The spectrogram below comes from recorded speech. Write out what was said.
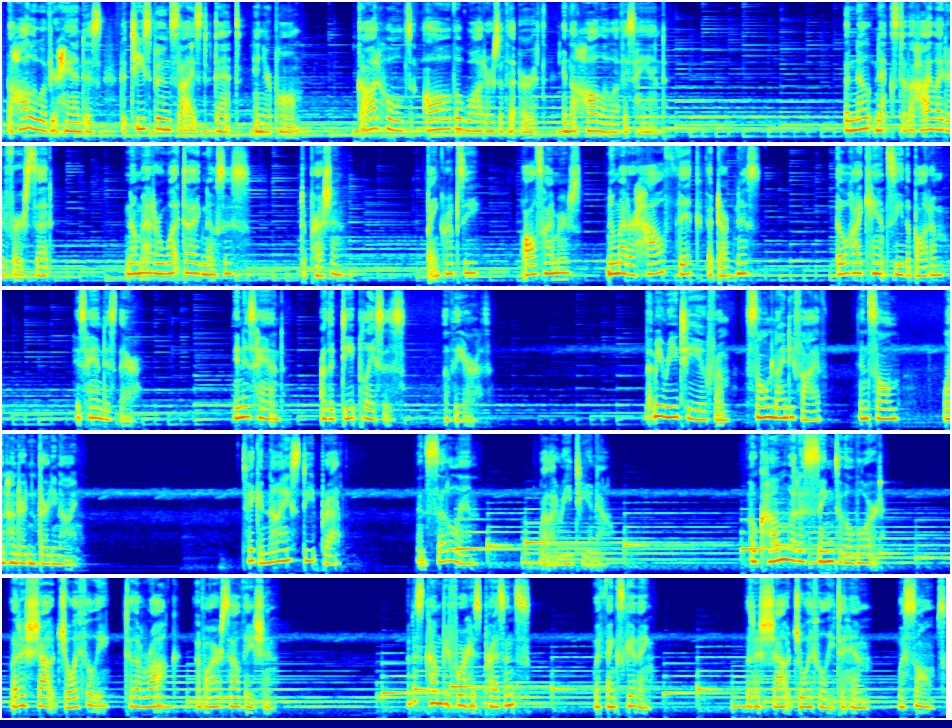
The hollow of your hand is the teaspoon sized dent in your palm. God holds all the waters of the earth in the hollow of his hand. The note next to the highlighted verse said, No matter what diagnosis, depression, bankruptcy, Alzheimer's, no matter how thick the darkness, though I can't see the bottom, His hand is there. In His hand are the deep places of the earth. Let me read to you from Psalm 95 and Psalm 139. Take a nice deep breath and settle in while I read to you now. O come, let us sing to the Lord. Let us shout joyfully to the rock of our salvation. Let us come before his presence with thanksgiving. Let us shout joyfully to him with psalms.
